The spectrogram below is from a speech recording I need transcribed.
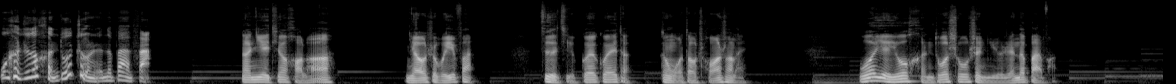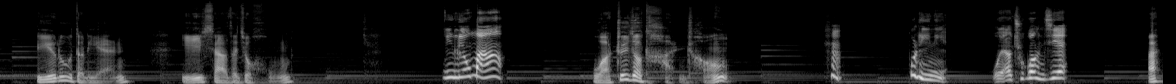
我可知道很多整人的办法。那你也听好了啊，你要是违反。自己乖乖的跟我到床上来，我也有很多收拾女人的办法。李璐的脸一下子就红了。你流氓！我这叫坦诚。哼，不理你，我要去逛街。哎，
